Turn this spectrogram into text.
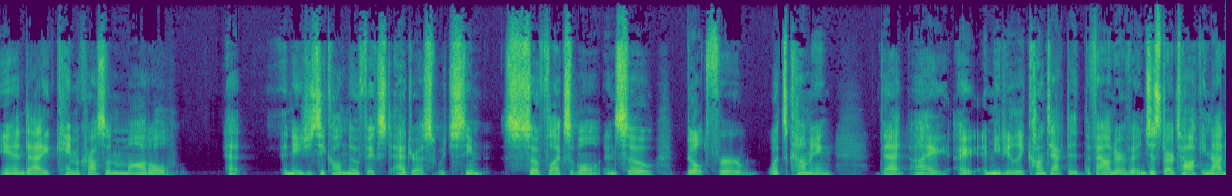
And I came across a model an agency called No Fixed Address, which seemed so flexible and so built for what's coming that I, I immediately contacted the founder of it and just started talking, not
